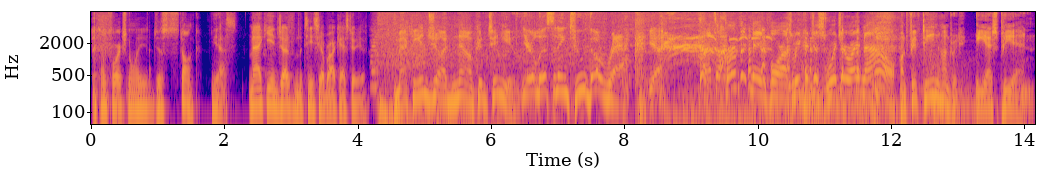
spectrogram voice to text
Unfortunately, just stunk. Yes, Mackey and Judd from the TCL broadcast studio. Mackey and Judd now continue. You're listening to The Wreck. Yeah, That's a perfect name for us. We could just switch it right now. on 1500 ESPN.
